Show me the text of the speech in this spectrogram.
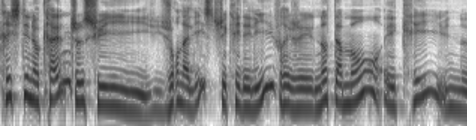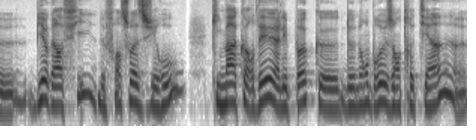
Christine Ockrent, je suis journaliste, j'écris des livres et j'ai notamment écrit une biographie de Françoise Giroud qui m'a accordé à l'époque de nombreux entretiens euh,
